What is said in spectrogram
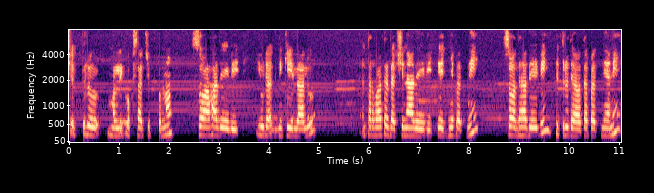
శక్తులు మళ్ళీ ఒకసారి చెప్పుకుందాం. స్వాహాదేవి ఈవిడ అగ్నికీలాలు తర్వాత దక్షిణాదేవి యజ్ఞపత్ని. స్వధాదేవి పితృదేవతాపత్ని అని.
